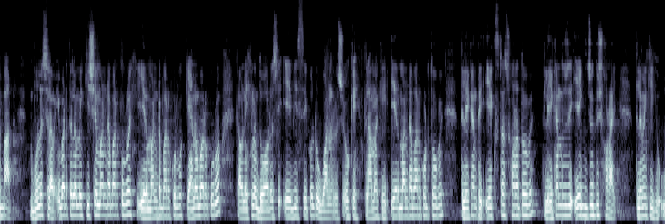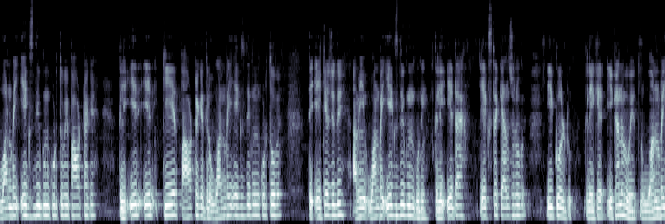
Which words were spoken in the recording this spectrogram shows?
এবার বলেছিলাম, এবার তাহলে আমি কিসের মানটা বার করব? এর মানটা বার করব? কেন বার করব? কারণ এখানে দেওয়া রয়েছে A B C equal to one রয়েছে। ওকে তাহলে আমাকে এর মানটা বার করতে হবে। তাহলে এখান থেকে এক্সটা সরাতে হবে। তাহলে এখান থেকে যদি এক্স যদি সরাই, তাহলে আমি কী কি? ওয়ান বাই এক্স দিয়ে গুণ করতে হবে পাওয়ারটাকে তাহলে এর এর কে এর পাওয়ারটাকে তাহলে ওয়ান বাই এক্স দিয়ে গুণ করতে হবে। তো একে যদি আমি ওয়ান বাই এক্স দিয়ে গুণ করি, তাহলে এটা এক্সটা ক্যান্সেল হবে। ইকুয়াল টু তাহলে এখানে হবে, তাহলে ওয়ান বাই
